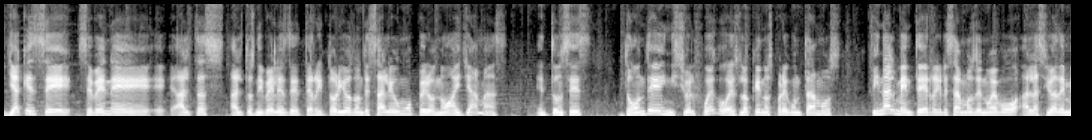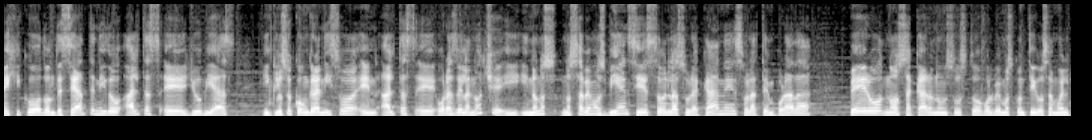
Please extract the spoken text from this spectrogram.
ya que se, se ven eh, eh, altas, altos niveles de territorio donde sale humo pero no hay llamas. Entonces ¿Dónde inició el fuego? Es lo que nos preguntamos. Finalmente regresamos de nuevo a la Ciudad de México donde se han tenido altas eh, lluvias incluso con granizo en altas eh, horas de la noche y, no, nos, no sabemos bien si son las huracanes o la temporada, pero nos sacaron un susto. Volvemos contigo, Samuel.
